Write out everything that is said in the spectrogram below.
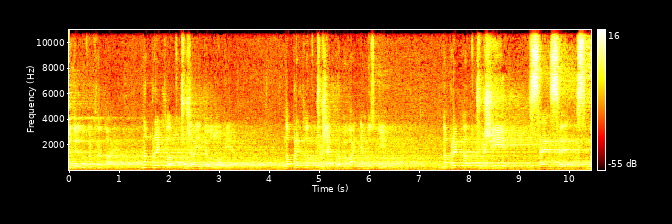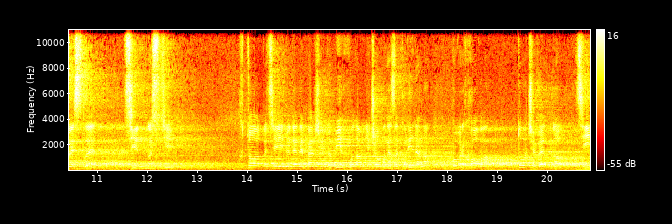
людину викрадає. Наприклад, чужа ідеологія, наприклад, чуже промивання мозгів, наприклад, чужі сенси, смисли, цінності. Хто до цієї людини перший добіг, вона в нічому не закорінена, поверхова, то, очевидно, ці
